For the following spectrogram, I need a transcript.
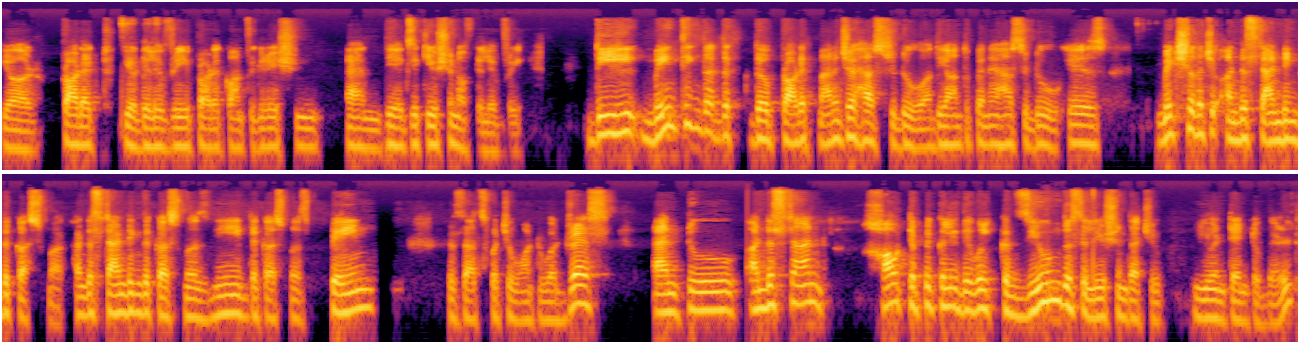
your product, your delivery, product configuration, and the execution of delivery. The main thing that the, the product manager has to do or the entrepreneur has to do is make sure that you're understanding the customer, understanding the customer's need, the customer's pain, because that's what you want to address, and to understand how typically they will consume the solution that you, you intend to build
